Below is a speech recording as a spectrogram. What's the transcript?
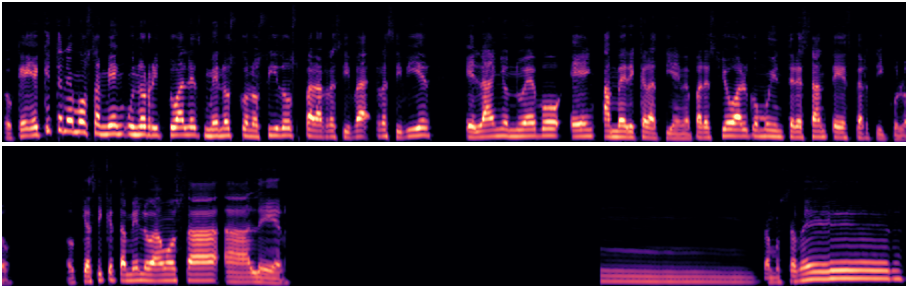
Ok, aquí tenemos también unos rituales menos conocidos para recibir el año nuevo en América Latina. me pareció algo muy interesante este artículo. Ok, así que también lo vamos a, leer. Mm, vamos a ver.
